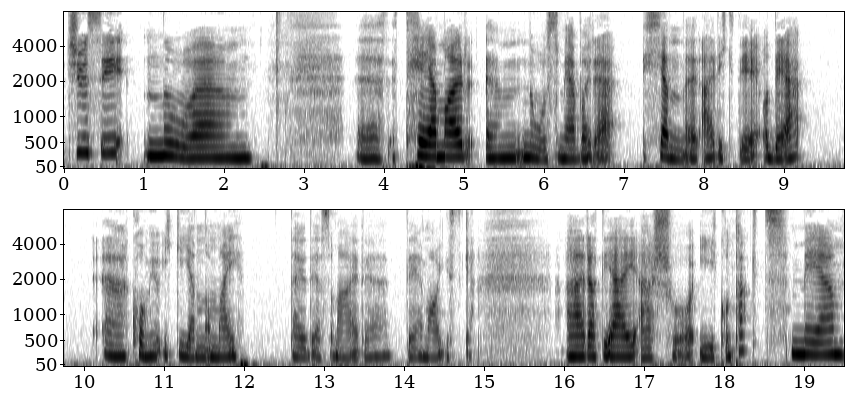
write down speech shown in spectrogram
juicy, noe eh, temaer, eh, noe som jeg bare kjenner er riktig. Og det eh, kommer jo ikke gjennom meg. Det er jo det som er eh, det magiske er at jeg er så i kontakt med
